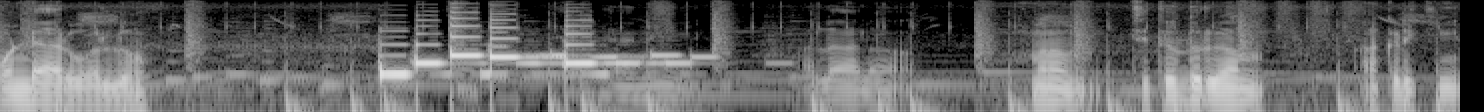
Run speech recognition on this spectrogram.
వండారు వాళ్ళు. అలా అలా మనం చిత్రదుర్గం అక్కడికి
